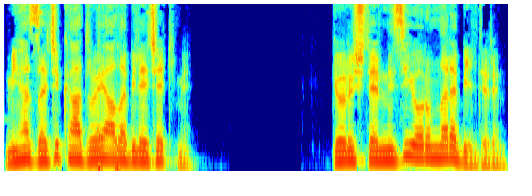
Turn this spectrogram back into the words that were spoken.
Mihazacı kadroya alabilecek mi? Görüşlerinizi yorumlara bildirin.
